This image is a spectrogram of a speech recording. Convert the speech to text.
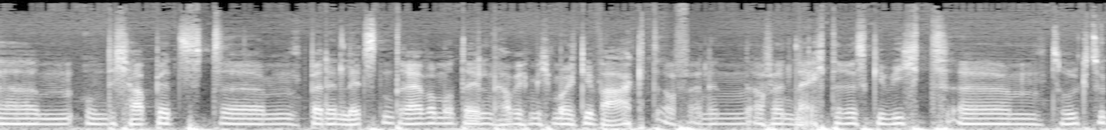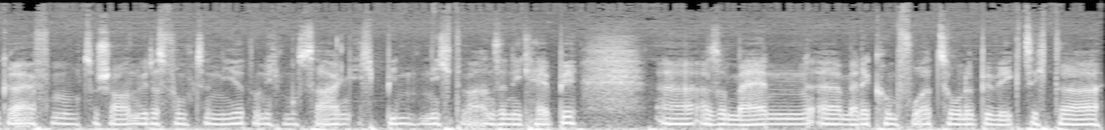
Ähm, und ich habe jetzt ähm, bei den letzten Driver-Modellen habe ich mich mal gewagt, auf, einen, auf ein leichteres Gewicht ähm, zurückzugreifen, um zu schauen, wie das funktioniert. Und ich muss sagen, ich bin nicht wahnsinnig happy. Äh, also mein, äh, meine Komfortzone bewegt sich da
